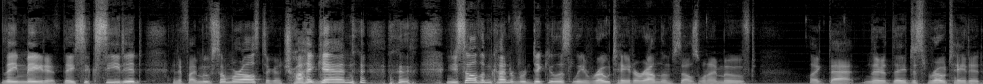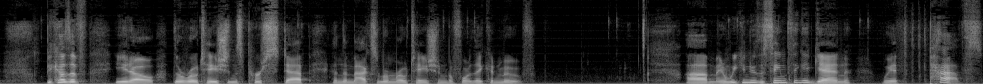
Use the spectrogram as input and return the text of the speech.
They made it. They succeeded. And if I move somewhere else, they're going to try again. and you saw them kind of ridiculously rotate around themselves when I moved like that. They they just rotated because of you know the rotations per step and the maximum rotation before they can move. Um, and we can do the same thing again with paths.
